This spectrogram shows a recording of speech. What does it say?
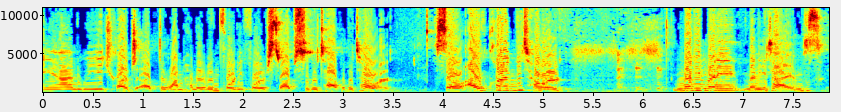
and we trudge up the 144 steps to the top of the tower. So I've climbed the tower many, many, many times.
